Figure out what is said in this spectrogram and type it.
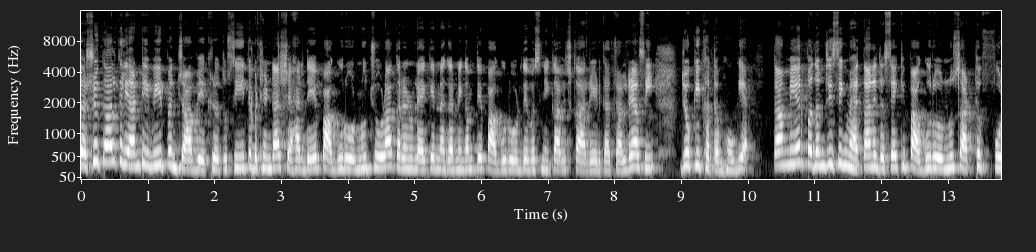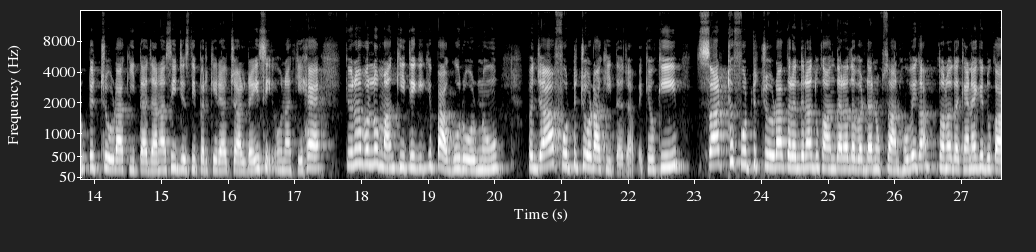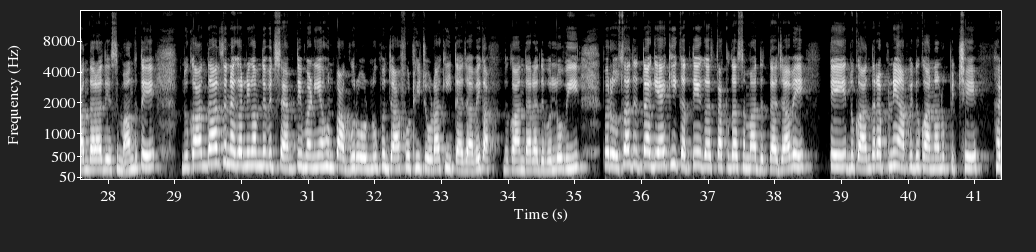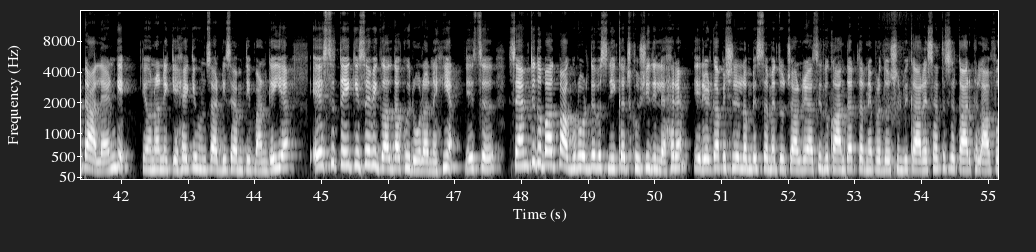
ਸਤਿ ਸ਼੍ਰੀ ਅਕਾਲ, ਕਲਿਆਣ ਟੀਵੀ ਪੰਜਾਬ ਵੇਖ ਰਹੇ ਹੋ ਤੁਸੀਂ ਤੇ ਬਠਿੰਡਾ ਸ਼ਹਿਰ ਦੇ ਭਾਗੂ ਰੋਡ ਨੂੰ ਚੌੜਾ ਕਰਨ ਨੂੰ ਲੈ ਕੇ ਨਗਰ ਨਿਗਮ ਤੇ ਭਾਗੂ ਰੋਡ ਦੇ ਵਸਨੀਕਾਂ ਵਿਚਕਾਰ ਰੇੜਕਾ ਚੱਲ ਰਿਹਾ ਸੀ, ਜੋ ਕਿ ਖਤਮ ਹੋ ਗਿਆ। ਤਾਂ ਮੇਅਰ ਪਦਮਜੀਤ ਸਿੰਘ ਮਹਿਤਾ ਨੇ ਦੱਸਿਆ ਕਿ ਭਾਗੂ ਰੋਡ ਨੂੰ 60 ਫੁੱਟ ਚੌੜਾ ਕੀਤਾ ਜਾਣਾ ਸੀ, ਜਿਸ ਦੀ ਪ੍ਰਕਿਰਿਆ ਚੱਲ ਰਹੀ ਸੀ। ਉਹਨਾਂ ਕਿਹਾ ਕਿ ਉਹਨਾਂ ਵੱਲੋਂ ਮੰਗ ਕੀਤੀ ਗਈ ਕਿ ਭਾਗੂ ਰੋਡ ਨੂੰ 50 ਫੁੱਟ ਚੌੜਾ ਕੀਤਾ ਜਾਵੇ, ਕਿਉਂਕਿ 60 ਫੁੱਟ ਚੌੜਾ ਕਰਨ ਦੇ ਨਾਲ ਦੁਕਾਨਦਾਰਾਂ ਦਾ ਵੱਡਾ ਨੁਕਸਾਨ ਹੋਵੇਗਾ। ਤਾਂ ਉਹਨਾਂ ਦਾ ਕਹਿਣਾ ਹੈ ਕਿ ਦੁਕਾਨਦਾਰਾਂ ਦੀ ਇਸ ਮੰਗ ਤੇ ਦੁਕਾਨਦਾਰ ਤੇ ਨਗਰ ਨਿਗਮ ਦੇ ਵਿੱਚ ਸਹਿਮਤੀ ਬਣੀ ਹੈ, ਹੁਣ ਭਾਗੂ ਰੋਡ ਨੂੰ 50 ਫੁੱਟ ਹੀ ਚੌੜਾ ਕੀਤਾ ਜਾਵੇਗਾ। ਦੁਕਾਨਦਾਰਾਂ ਦੇ ਵੱਲੋਂ ਵੀ ਭਰੋਸਾ ਦਿੱਤਾ ਗਿਆ ਕਿ 31 ਅਗਸਤ ਤੱਕ ਦਾ ਸਮਾਂ ਦਿੱਤਾ ਜਾਵੇ। ਅਤੇ ਦੁਕਾਨਦਾਰ ਆਪਣੇ ਆਪ ਹੀ ਦੁਕਾਨਾਂ ਨੂੰ ਪਿੱਛੇ ਹਟਾ ਲੈਣਗੇ। ਤੇ ਉਹਨਾਂ ਨੇ ਕਿਹਾ ਕਿ ਹੁਣ ਸਾਡੀ ਸਹਿਮਤੀ ਬਣ ਗਈ ਹੈ। ਇਸ ਤੇ ਕਿਸੇ ਵੀ ਗੱਲ ਦਾ ਕੋਈ ਰੋਲਾ ਨਹੀਂ ਹੈ। ਇਸ ਸਹਿਮਤੀ ਤੋਂ ਬਾਅਦ ਭਾਗੂ ਰੋਡ ਦੇ ਵਸਨੀਕਾਂ 'ਚ ਖੁਸ਼ੀ ਦੀ ਲਹਿਰ ਹੈ। ਇਹ ਰੇੜਕਾ ਪਿਛਲੇ ਲੰਬੇ ਸਮੇਂ ਤੋਂ ਚੱਲ ਰਿਹਾ ਸੀ। ਦੁਕਾਨਦਾਰ ਧਰਨੇ ਪ੍ਰਦਰਸ਼ਨ ਵੀ ਕਰ ਰਹੇ ਸਨ ਤੇ ਸਰਕਾਰ ਖਿਲਾਫ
